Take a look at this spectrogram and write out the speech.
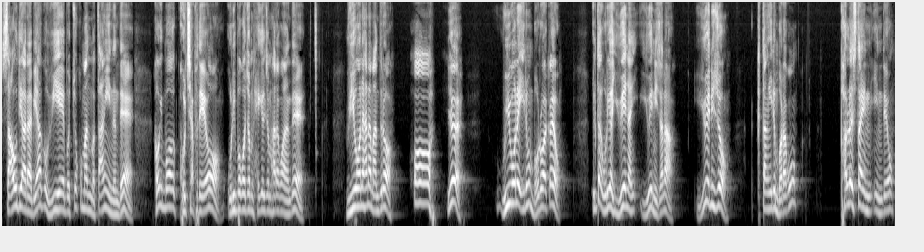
사우디아라비아 그 위에 뭐 조그만 뭐 땅이 있는데 거기 뭐 골치 아프대요. 우리 보고 좀 해결 좀 하라고 하는데 위원회 하나 만들어. 어, 예. 위원회 이름은 뭐로 할까요? 일단 우리가 유엔 유엔이잖아. 유엔이죠. 그 땅 이름 뭐라고? 팔레스타인인데요.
